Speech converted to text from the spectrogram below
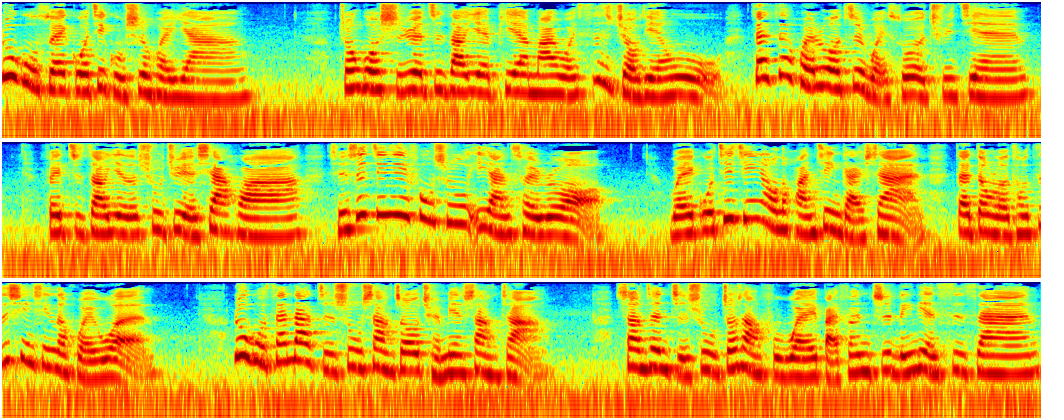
陆股随国际股市回扬。中国十月制造业 PMI 为四十九点五，再次回落至萎缩的区间。非制造业的数据也下滑，显示经济复苏依然脆弱。为国际金融的环境改善，带动了投资信心的回稳。陆股三大指数上周全面上涨，上证指数周涨幅为百分之零点四三，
